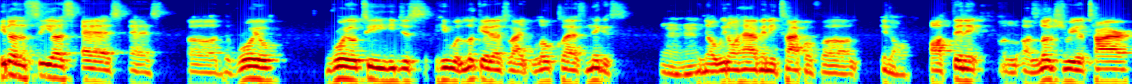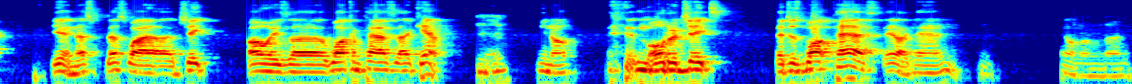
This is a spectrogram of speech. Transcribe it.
he doesn't see us as as uh the royal royalty. He just he would look at us like low class niggas. Mhm. You know, we don't have any type of uh you know authentic uh, luxury attire. Yeah, and that's that's why uh, Jake always uh, walking past that camp. Mhm. You know, older Jakes that just walk past. They're like, man, they don't know nothing.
